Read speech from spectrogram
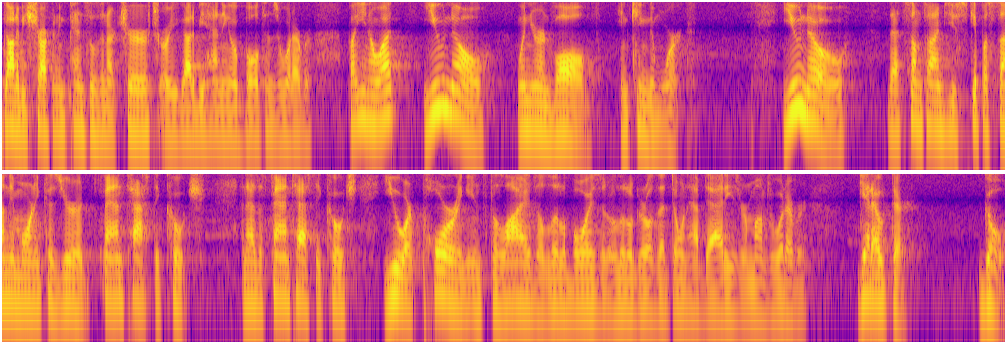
got to be sharpening pencils in our church or you got to be handing out bulletins or whatever. But you know what? You know when you're involved in kingdom work. You know that sometimes you skip a Sunday morning because you're a fantastic coach. And as a fantastic coach, you are pouring into the lives of little boys or little girls that don't have daddies or moms or whatever. Get out there. Go.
